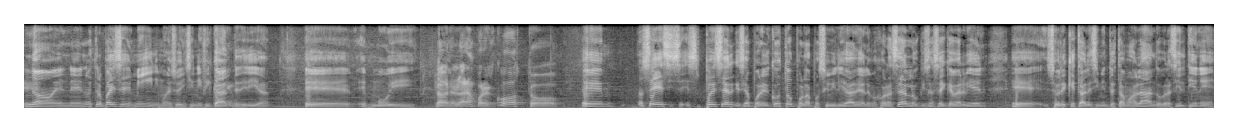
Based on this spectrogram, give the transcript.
No, en, nuestro país es mínimo, eso es insignificante, diría. Eh, es muy... ¿Lo, harán por el costo? Eh, no sé, puede ser que sea por el costo, por la posibilidad de a lo mejor hacerlo. Quizás hay que ver bien eh, sobre qué establecimiento estamos hablando. Brasil tiene,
